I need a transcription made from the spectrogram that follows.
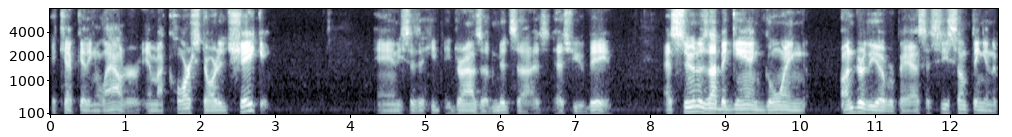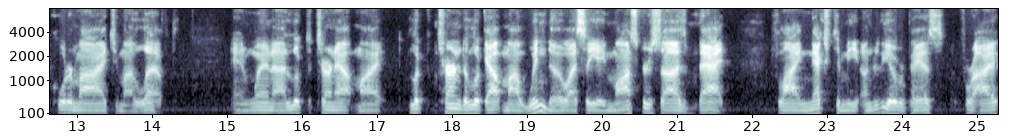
it kept getting louder and my car started shaking and he says that he, he drives a midsize SUV. As soon as I began going under the overpass, I see something in the quarter mile to my left. And when I look to turn out my look turn to look out my window, I see a monster-sized bat flying next to me under the overpass for I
